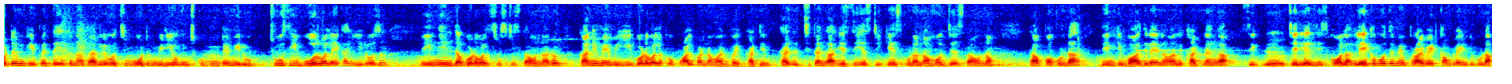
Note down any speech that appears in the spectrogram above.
ఓటమికి పెద్ద ఎత్తున తరలి వచ్చి ఓటును వినియోగించుకుంటుంటే మీరు చూసి ఓర్వలేక ఈరోజు ఇంత గొడవలు సృష్టిస్తూ ఉన్నారు. కానీ మేము ఈ గొడవలకు పాల్పడిన వారిపై కఠి ఖచ్చితంగా ఎస్సీ ఎస్టీ కేసు కూడా నమోదు చేస్తూ ఉన్నాం. తప్పకుండా దీనికి బాధ్యులైన వాళ్ళని కఠినంగా సిక్- చర్యలు తీసుకోవాలా? లేకపోతే మేము ప్రైవేట్ కంప్లైంట్ కూడా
